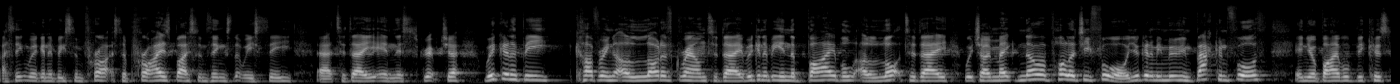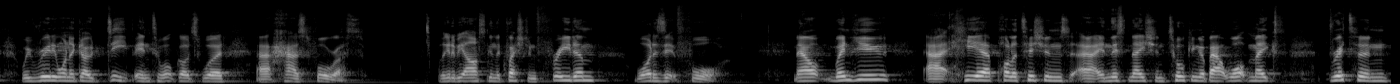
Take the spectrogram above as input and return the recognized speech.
I think we're going to be surprised by some things that we see uh, today in this scripture. We're going to be covering a lot of ground today. We're going to be in the Bible a lot today, which I make no apology for. You're going to be moving back and forth in your Bible because we really want to go deep into what God's word uh, has for us. We're going to be asking the question freedom, what is it for? Now, when you uh, hear politicians uh, in this nation talking about what makes Britain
